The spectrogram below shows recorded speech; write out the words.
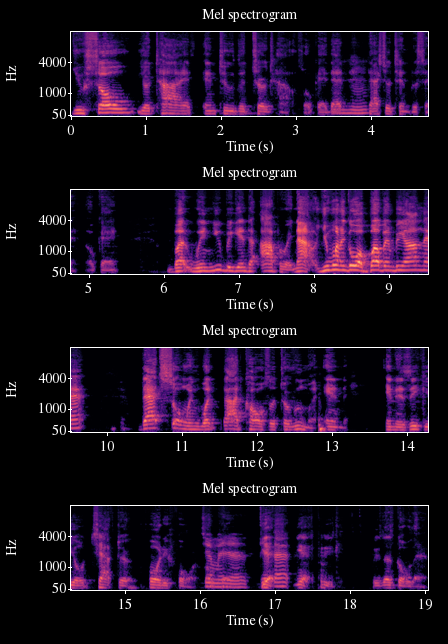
you sow your tithe into the church house. Okay, that Mhm. that's your 10%. Okay. But when you begin to operate, now you want to go above and beyond that, That's showing what God calls the teruma in in Ezekiel chapter 44. Do you want me to get Yes, that? yes, please. Please let's go there.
